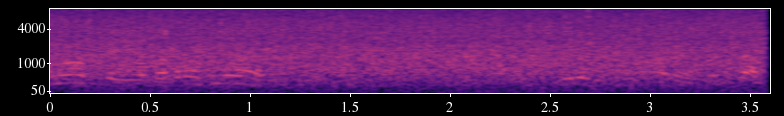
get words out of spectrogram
Немножко ее подразделаем. Будем устанавливать вот так.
